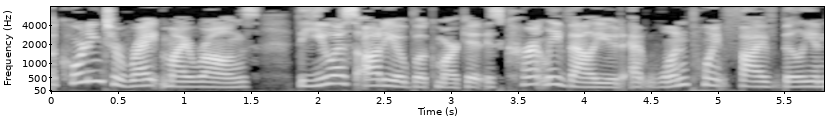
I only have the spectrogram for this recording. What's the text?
According to Write My Wrongs, the U.S. audiobook market is currently valued at $1.5 billion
